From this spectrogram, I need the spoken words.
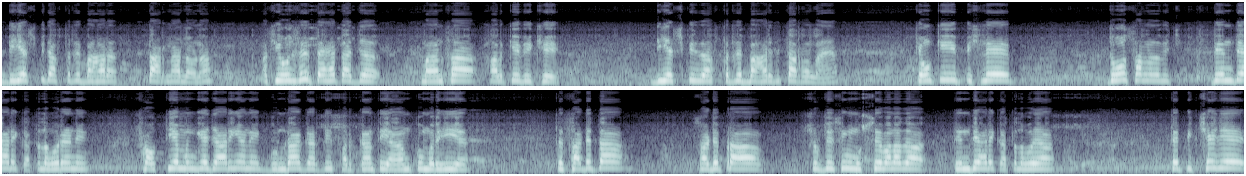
ਡੀਐਸਪੀ ਦਫ਼ਤਰ ਦੇ ਬਾਹਰ ਧਰਨਾ ਲਾਉਣਾ। ਅਸੀਂ ਉਸ ਦੇ ਤਹਿਤ ਅੱਜ ਮਾਨਸਾ ਹਲਕੇ ਵਿਖੇ ਡੀਐਸਪੀ ਦਫ਼ਤਰ ਦੇ ਬਾਹਰ ਅਸੀਂ ਧਰਨਾ ਲਾਇਆ। ਕਿਉਂਕਿ ਪਿਛਲੇ 2 ਸਾਲਾਂ ਦੇ ਵਿੱਚ ਦਿਨ ਦਿਹਾੜੇ ਕਤਲ ਹੋ ਰਹੇ ਨੇ। ਫਰੌਤੀਆਂ ਮੰਗੀਆਂ ਜਾ ਰਹੀਆਂ ਨੇ, ਗੁੰਡਾਗਰਦੀ ਸੜਕਾਂ ਤੇ ਆਮ ਘੁੰਮ ਰਹੀ ਹੈ। ਤੇ ਸਾਡੇ ਤਾਂ ਸਾਡੇ ਭਰਾ ਸ਼ੁਭਦੀਪ ਸਿੰਘ ਮੁੱਸੇਵਾਲਾ ਦਾ ਦਿਨ ਦਿਹਾੜੇ ਕਤਲ ਹੋਇਆ। ਤੇ ਪਿੱਛੇ ਜੇ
